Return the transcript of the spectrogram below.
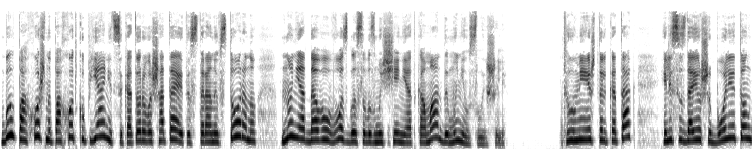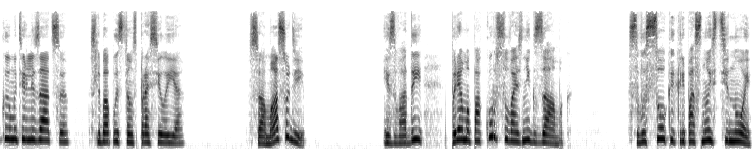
был похож на походку пьяницы, которого шатает из стороны в сторону, но ни одного возгласа возмущения от команды мы не услышали. «Ты умеешь только так или создаешь и более тонкую материализацию?» — с любопытством спросила я. «Сама суди». Из воды прямо по курсу возник замок с высокой крепостной стеной,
